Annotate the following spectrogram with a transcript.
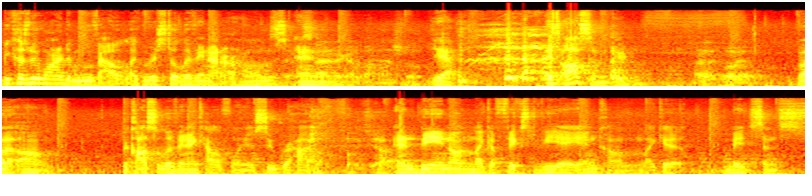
Because we wanted to move out like we were still living at our homes Excited I and got about Nashville. yeah it's awesome dude ahead. but um the cost of living in california is super high Yeah. and being on like a fixed va income like it made sense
